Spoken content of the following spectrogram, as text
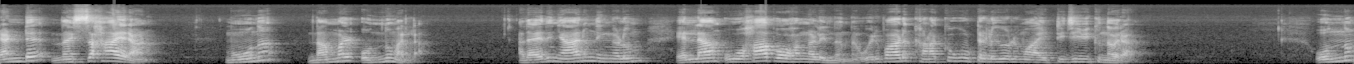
രണ്ട് നിസ്സഹായരാണ്. മൂന്ന് നമ്മൾ ഒന്നുമല്ല. അതായത് ഞാനും നിങ്ങളും എല്ലാം ഊഹാപോഹങ്ങളിൽ നിന്ന് ഒരുപാട് കണക്കുകൂട്ടലുകളുമായിട്ട് ജീവിക്കുന്നവരാണ് ഒന്നും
